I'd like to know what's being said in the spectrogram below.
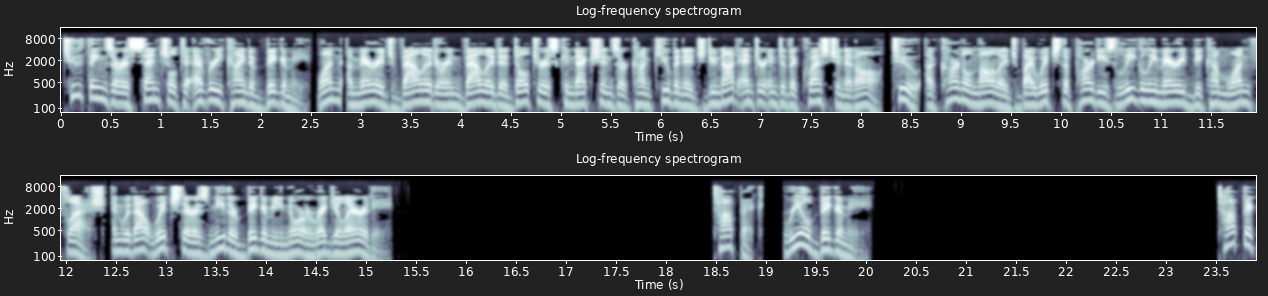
Two things are essential to every kind of bigamy, one a marriage valid or invalid adulterous connections or concubinage do not enter into the question at all, two a carnal knowledge by which the parties legally married become one flesh, and without which there is neither bigamy nor irregularity. Real bigamy Topic:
